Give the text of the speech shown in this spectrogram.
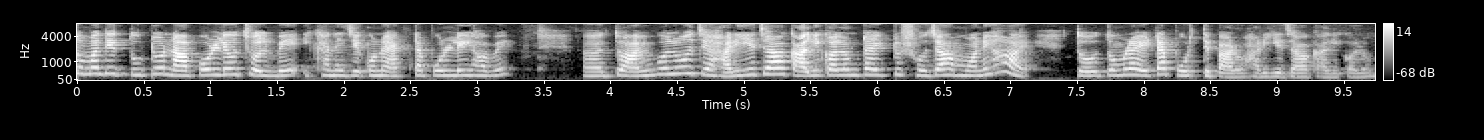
তোমাদের দুটো না পড়লেও চলবে, এখানে যে কোনো একটা পড়লেই হবে। তো আমি বলব যে হারিয়ে যাওয়া কালি কলমটা একটু সোজা মনে হয়, তো তোমরা এটা পড়তে পারো, হারিয়ে যাওয়া কালি কলম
